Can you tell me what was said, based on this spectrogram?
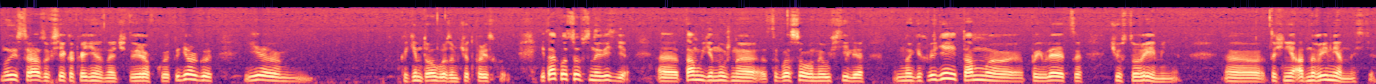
Ну и сразу все как один, значит, веревку эту дергают, и эм, каким-то образом что-то происходит. И так вот, собственно, везде. Э, Там, где нужно согласованные усилия многих людей, там э, появляется чувство времени, э, точнее одновременности.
